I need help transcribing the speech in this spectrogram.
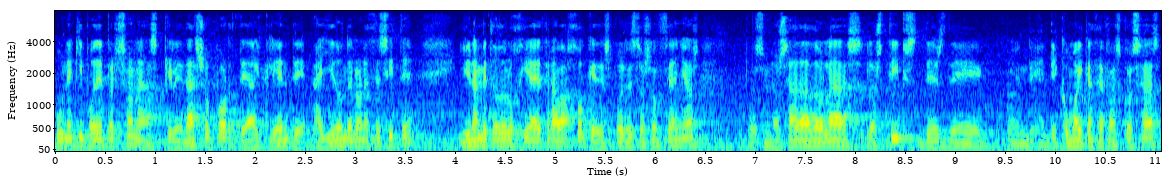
un equipo de personas que le da soporte al cliente allí donde lo necesite y una metodología de trabajo que después de estos 11 años pues nos ha dado las, los tips desde de, cómo hay que hacer las cosas,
